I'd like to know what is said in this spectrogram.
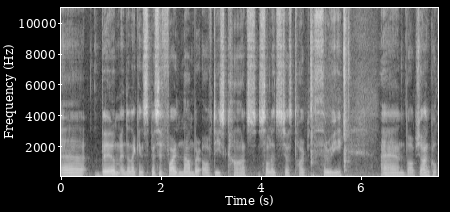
Uh, boom, and then I can specify the number of these cards. So let's just type 3 and Bob's your uncle.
